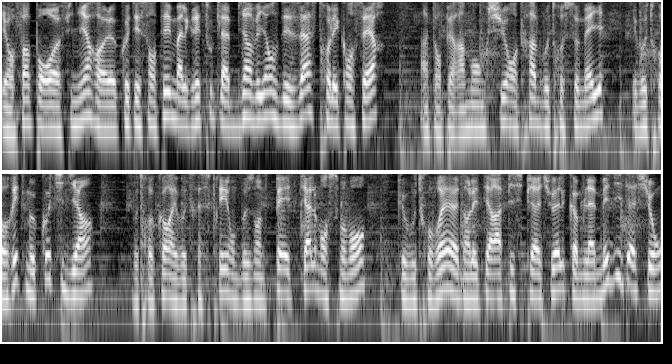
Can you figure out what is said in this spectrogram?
Et enfin, pour euh, finir, le côté santé, malgré toute la bienveillance des astres, les cancers, un tempérament anxieux entrave votre sommeil et votre rythme quotidien. Votre corps et votre esprit ont besoin de paix et de calme en ce moment, que vous trouverez dans les thérapies spirituelles comme la méditation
